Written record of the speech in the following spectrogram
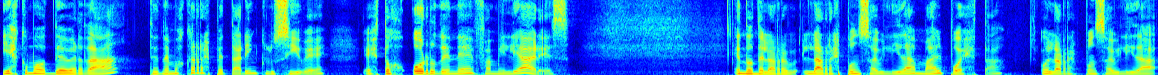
Y es como, de verdad, tenemos que respetar inclusive estos órdenes familiares, en donde la, la responsabilidad mal puesta o la responsabilidad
